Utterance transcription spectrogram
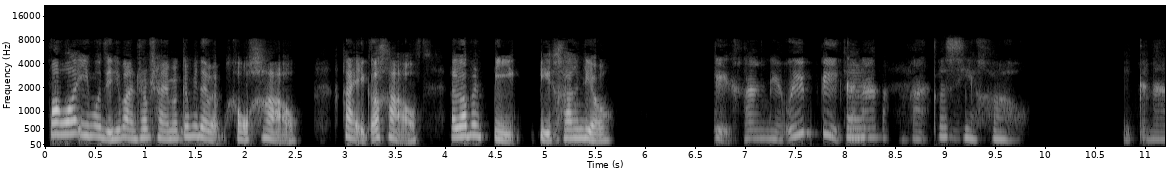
เพราะว่าอีโมจิที่บ้านชอบใช้มันก็มีแต่แบบขาวๆไข่ก็ขาว แล้วก็เป็นปีกปีกข้างเดียว ปีกข้างเดียวอุ้ยปีกก็ใช่น่ารักค่ะก็สีขาวปีกก็น่า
